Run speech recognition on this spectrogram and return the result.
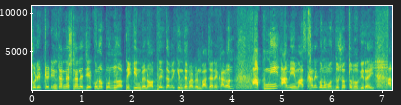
শরীফ ট্রেড ইন্টারন্যাশনালে যে কোনো পণ্য আপনি কিনবেন, অর্ধেক দামে কিনতে পারবেন বাজারে। কারণ আপনি, আমি, মাঝখানে কোনো মধ্যস্বত্বভোগী নাই। আর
